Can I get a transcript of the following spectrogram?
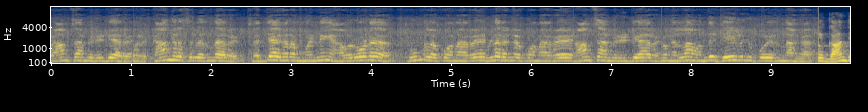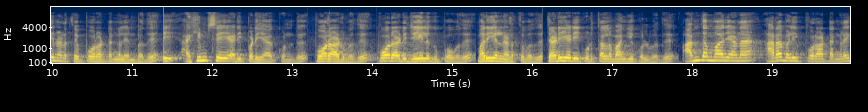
ராமசாமி ரெட்டியார். அவர் காங்கிரஸ்ல இருந்தாரு. சத்தியாகிரம் பண்ணி அவரோட பூமல போனாரு உள்ளரங்க போனாரு. ராமசாமி ரெட்டியார் இவங்க எல்லாம் வந்து ஜெயிலுக்கு போயிருந்தாங்க. காந்தி நடத்திய போராட்டங்கள் என்பது அஹிம்சையை அடிப்படையாக கொண்டு போராடுவது போராடி ஜெயிலுக்கு போவது மறியல் நடத்துவது தடியடி கொடுத்தால் வாங்கிக் கொள்வது அந்த மாதிரியான அறவழி போராட்டங்களை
